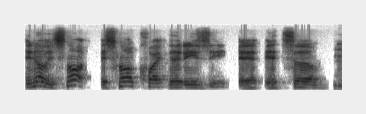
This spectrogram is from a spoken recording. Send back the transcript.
you know it's not it's not quite that easy. It, it's um, hmm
